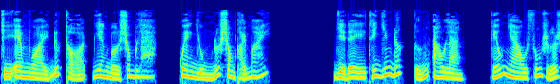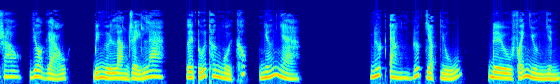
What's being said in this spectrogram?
Chị em ngoài Đức Thọ gian bờ sông La, quen dùng nước sông thoải mái. Về đây thấy giếng đất tưởng ao làng, kéo nhau xuống rửa rau do gạo, bị người làng rầy la, lại tuổi thân ngồi khóc nhớ nhà. Nước ăn, nước giặt vũ đều phải nhường nhịn,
